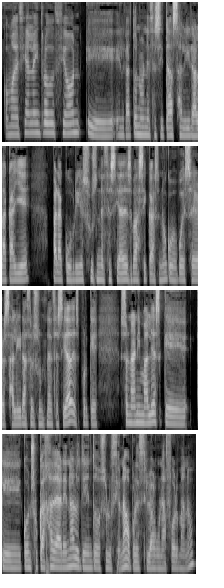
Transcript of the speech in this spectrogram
Como decía en la introducción, eh, el gato no necesita salir a la calle para cubrir sus necesidades básicas, ¿no? Como puede ser salir a hacer sus necesidades, porque son animales que, que con su caja de arena lo tienen todo solucionado, por decirlo de alguna forma, ¿no?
